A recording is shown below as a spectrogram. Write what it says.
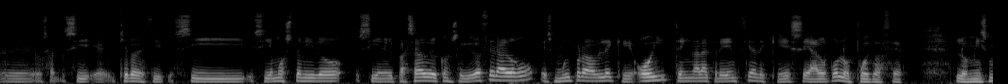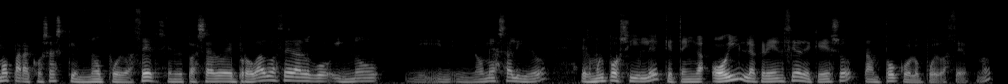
eh, o si, eh, quiero decir, si, si, hemos tenido, si en el pasado he conseguido hacer algo, es muy probable que hoy tenga la creencia de que ese algo lo puedo hacer. Lo mismo para cosas que no puedo hacer. Si en el pasado he probado hacer algo y no, y no me ha salido, es muy posible que tenga hoy la creencia de que eso tampoco lo puedo hacer, ¿no?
